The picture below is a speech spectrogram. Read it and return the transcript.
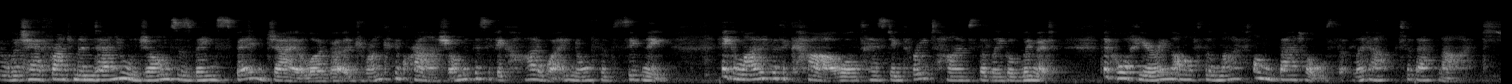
Silverchair frontman Daniel Johns has been spared jail over a drunken crash on the Pacific Highway north of Sydney. He collided with a car while testing three times the legal limit. The court hearing of the lifelong battles that led up to that night.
